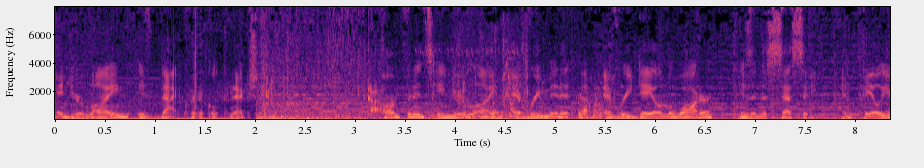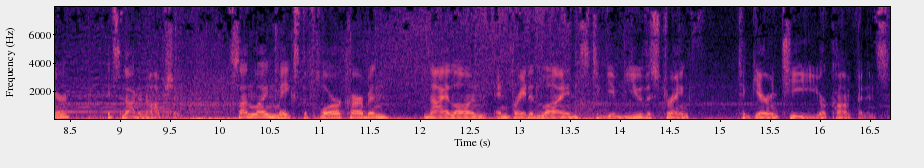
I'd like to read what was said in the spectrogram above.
and your line is that critical connection. Confidence in your line every minute of every day on the water is a necessity, and failure, it's not an option. Sunline makes the fluorocarbon, nylon, and braided lines to give you the strength to guarantee your confidence.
